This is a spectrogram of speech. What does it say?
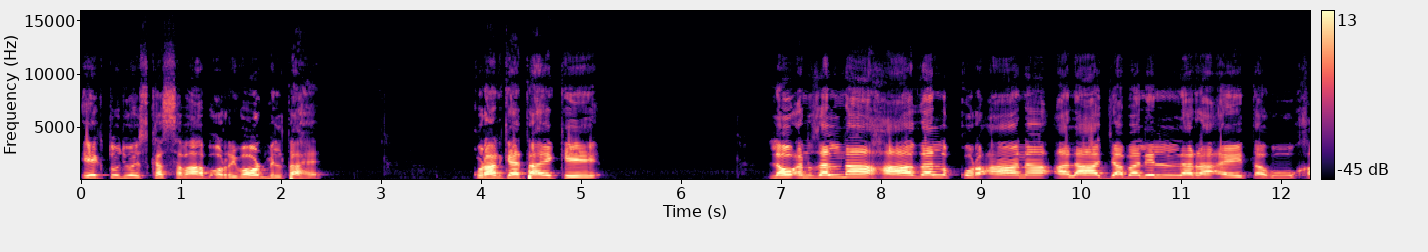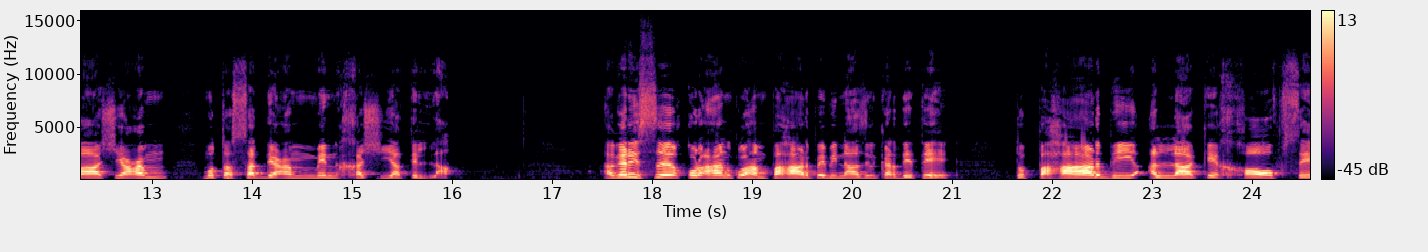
एक तो जो इसका सवाब और रिवॉर्ड मिलता है कुरान कहता है कि, लो अनजलना हाजल कुरान अला जबलतहू खाश्याम मुतसदम मिन खशियतिल्ला अगर इस कुरान को हम पहाड़ पे भी नाजिल कर देते तो पहाड़ भी अल्लाह के खौफ से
